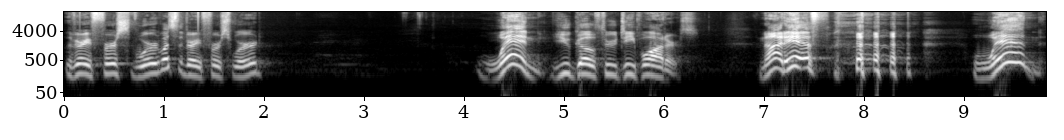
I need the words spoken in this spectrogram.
the very first word? What's the very first word? When you go through deep waters. Not if. when.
